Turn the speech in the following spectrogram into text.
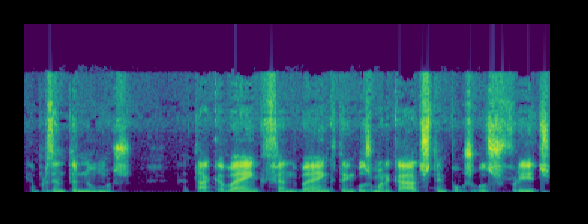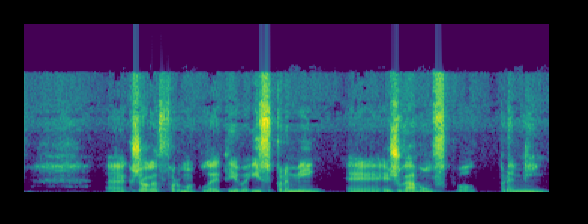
que apresenta números, que ataca bem, que defende bem, que tem golos marcados, tem poucos golos sofridos, eh, que joga de forma coletiva. Isso, para mim, é, é jogar bom futebol. Para mim,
